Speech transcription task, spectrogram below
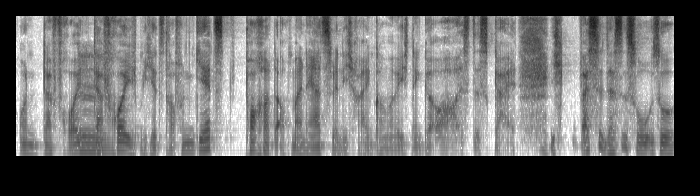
Und da freue da freu ich mich jetzt drauf. Und jetzt pochert auch mein Herz, wenn ich reinkomme, weil ich denke, oh, ist das geil. Ich, weißt du, das ist so, so,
